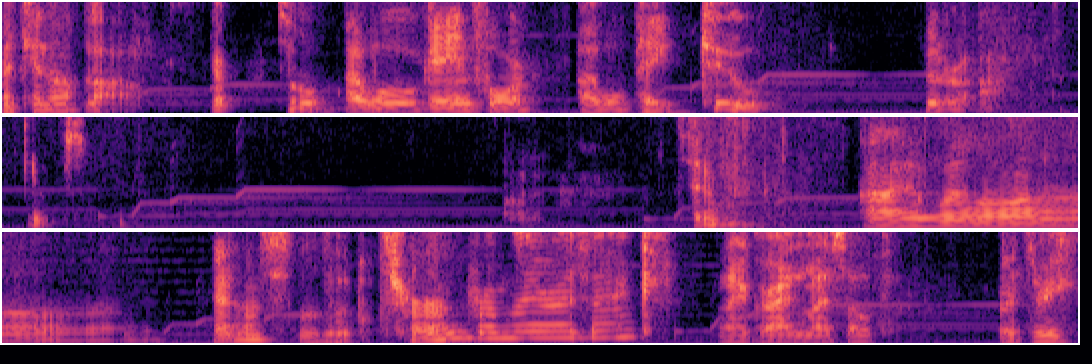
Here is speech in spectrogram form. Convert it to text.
I cannot block. Yep. So I will gain four. I will pay two to draw. Oops. Two. I will uh, cast the turn from there, I think. I'm grind myself for three.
